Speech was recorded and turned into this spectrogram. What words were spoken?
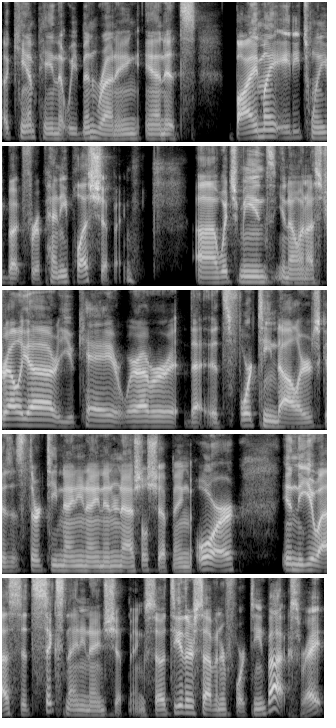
a campaign that we've been running, and it's buy my 80 20 book for a penny plus shipping. Uh, which means you know in Australia or UK or wherever that it's fourteen dollars because it's thirteen ninety nine international shipping, or in the US it's six ninety nine shipping. So it's either seven or fourteen bucks, right?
